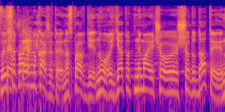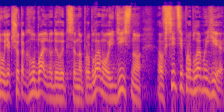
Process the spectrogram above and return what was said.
Ви Це все правильно кажете. Насправді, ну я тут не маю що, що додати. Ну, якщо так глобально дивитися на проблему, і дійсно е, всі ці проблеми є.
